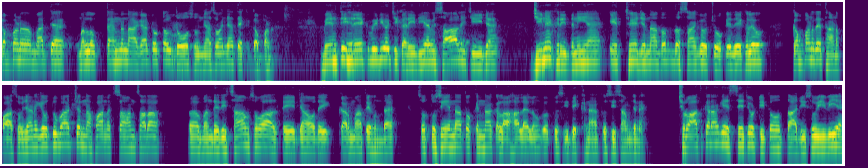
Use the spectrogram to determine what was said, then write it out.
ਗੱਬਣ ਮੱਝ ਹੈ ਮਤਲਬ ਤਿੰਨ ਨਾਗਾ ਟੋਟਲ ਦੋ ਸੂਈਆਂ ਸਵਾਈਆਂ ਤੇ ਇੱਕ ਗੱਬਣ। ਬੇਨਤੀ ਹਰੇਕ ਵੀਡੀਓ 'ਚ ਹੀ ਕਰੀਦੀ ਹੈ ਵੀ ਸਾਹ ਵਾਲੀ ਚੀਜ਼ ਹੈ ਜਿਹਨੇ ਖਰੀਦਣੀ ਹੈ ਇੱਥੇ ਜਿੰਨਾ ਦੁੱਧ ਦੱਸਾਂਗੇ ਉਹ ਚੋ ਕੇ ਦੇਖ ਲਿਓ ਗੱਬਣ ਦੇ ਥਣ ਪਾਸ ਹੋ ਜਾਣਗੇ ਉਸ ਤੋਂ ਬਾਅਦ ਚ ਨਫਾ ਨੁਕਸਾਨ ਸਾਰਾ ਬੰਦੇ ਦੀ ਸਾਂਭ ਸੰਭਾਲ ਤੇ ਜਾਂ ਉਹਦੇ ਕਰਮਾਂ ਤੇ ਹੁੰਦਾ ਹੈ। ਸੋ ਤੁਸੀਂ ਇਹਨਾਂ ਤੋਂ ਕਿੰਨਾ ਕਲਾਹਾ ਲੈ ਲਓਗੇ ਤੁਸੀਂ ਦੇਖਣਾ ਤੁਸੀਂ ਸਮਝਣਾ ਹੈ। ਸ਼ੁਰੂਆਤ ਕਰਾਂਗੇ ਇਸੇ ਝੋਟੀ ਤੋਂ ਤਾਜੀ ਸੂਈ ਵੀ ਹੈ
